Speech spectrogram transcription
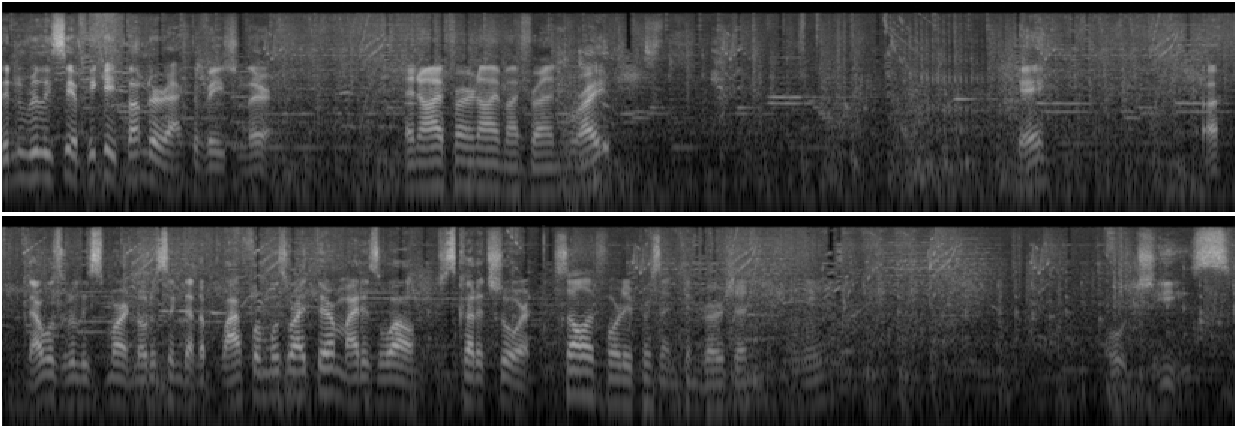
didn't really see a PK Thunder activation there, An eye for an eye, my friend. right? Okay. Uh, that was really smart, noticing that the platform was right there. Might as well just cut it short. Solid 40% conversion. Oh, jeez.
